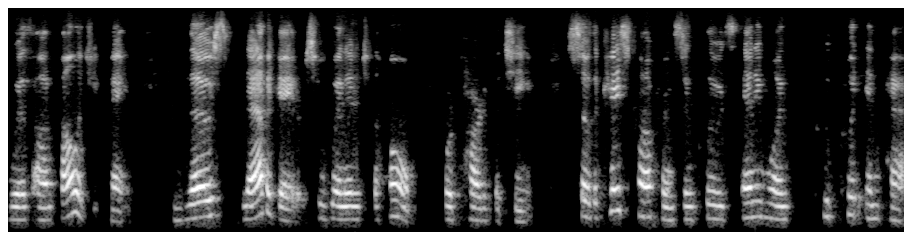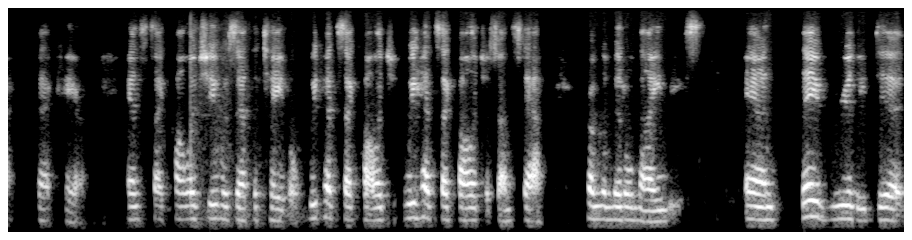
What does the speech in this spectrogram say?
with oncology pain. Those navigators who went into the home were part of the team. So the case conference includes anyone who could impact that care. And psychology was at the table. We've had psychology, we had psychologists on staff from the middle 90s. And they really did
